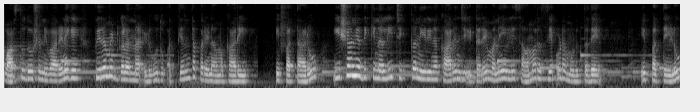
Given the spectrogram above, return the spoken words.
ವಾಸ್ತುದೋಷ ನಿವಾರಣೆಗೆ ಪಿರಮಿಡ್ಗಳನ್ನು ಇಡುವುದು ಅತ್ಯಂತ ಪರಿಣಾಮಕಾರಿ. ಇಪ್ಪತ್ತಾರು. ಈಶಾನ್ಯ ದಿಕ್ಕಿನಲ್ಲಿ ಚಿಕ್ಕ ನೀರಿನ ಕಾರಂಜಿ ಇಟ್ಟರೆ ಮನೆಯಲ್ಲಿ ಸಾಮರಸ್ಯ ಒಡಮೂಡುತ್ತದೆ. ಇಪ್ಪತ್ತೇಳು,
